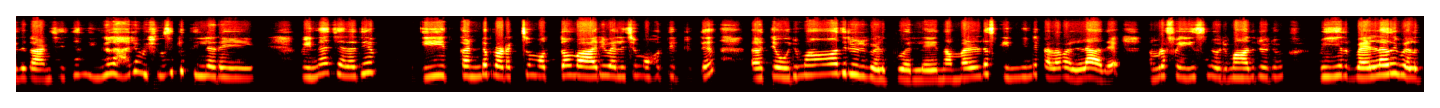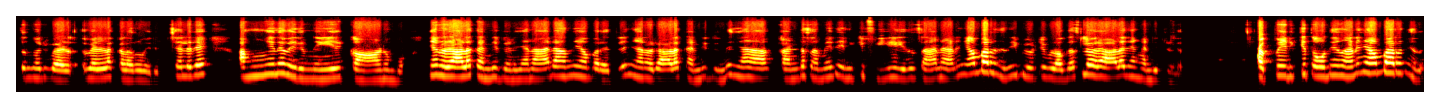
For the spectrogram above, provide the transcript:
ഇത് കാണിച്ചു കഴിഞ്ഞാൽ നിങ്ങൾ ആരും വിശ്വസിക്കത്തില്ലടേ. പിന്നെ ചിലത് ഈ കണ്ട പ്രൊഡക്ട്സ് മൊത്തം വാരി വലിച്ച് മുഖത്തിട്ടിട്ട് ഒരുമാതിരി ഒരു വെളുപ്പ് വരില്ലേ? നമ്മളുടെ സ്കിന്നിന്റെ കളർ അല്ലാതെ നമ്മുടെ ഫേസിന് ഒരുമാതിരി ഒരു വീർ വെള്ളറി വെളുത്തുന്ന ഒരു വെള്ള കളർ വരും. ചിലരെ അങ്ങനെ വരും നേരി കാണുമ്പോൾ ഞാൻ ഒരാളെ കണ്ടിട്ടുണ്ട്. ഞാൻ ആരാന്ന് ഞാൻ പറയത്തില്ല. ഞാൻ ഒരാളെ കണ്ടിട്ടുണ്ട്. ഞാൻ കണ്ട സമയത്ത് എനിക്ക് ഫീൽ ചെയ്ത സാധനമാണ് ഞാൻ പറഞ്ഞത്. ഈ ബ്യൂട്ടി വ്ളോഗേഴ്സിൽ ഒരാളെ ഞാൻ കണ്ടിട്ടുണ്ട്. അപ്പൊ എനിക്ക് തോന്നിയതാണ് ഞാൻ പറഞ്ഞത്.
